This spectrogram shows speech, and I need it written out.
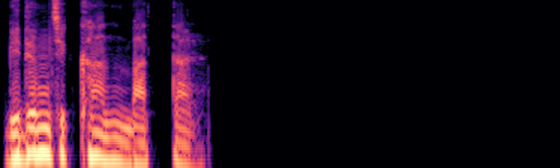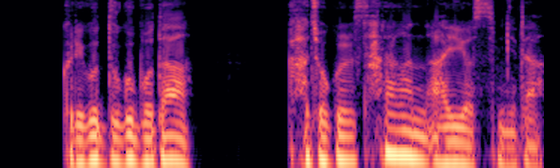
믿음직한 맏딸. 그리고 누구보다 가족을 사랑한 아이였습니다.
